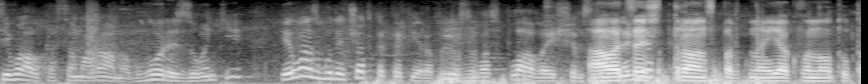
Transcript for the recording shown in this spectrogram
сівалка сама рама в горизонті, і у вас буде чітка копіра. Плюс у вас плаваючим А оце ж транспортне, як воно тут.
